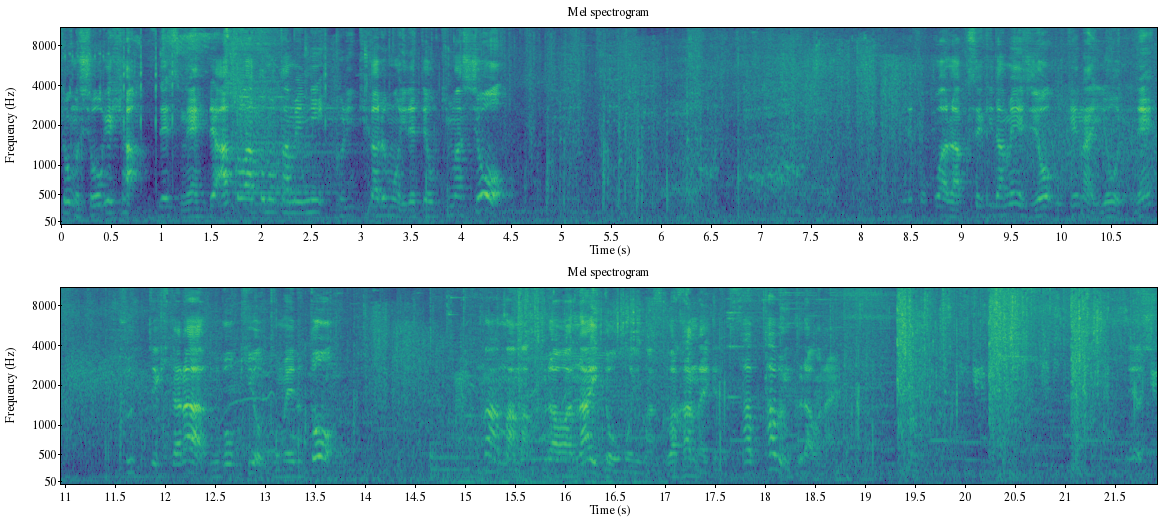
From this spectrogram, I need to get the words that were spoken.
今日の衝撃波ですね。で後々のためにクリティカルも入れておきましょうここここは落石ダメージを受けないようにね。降ってきたら動きを止めるとまあまあまあ食らわないと思います。わかんないけど。た多分食らわない。よし。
